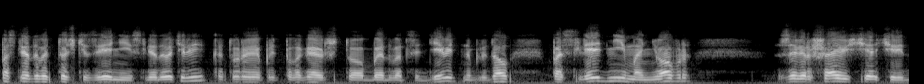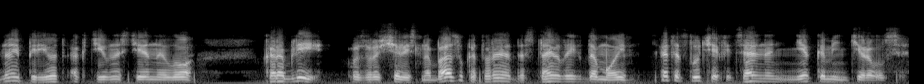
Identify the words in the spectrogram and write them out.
последовать точке зрения исследователей, которые предполагают, что Б-29 наблюдал последний маневр, завершающий очередной период активности НЛО. Корабли возвращались на базу, которая доставила их домой. Этот случай официально не комментировался.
